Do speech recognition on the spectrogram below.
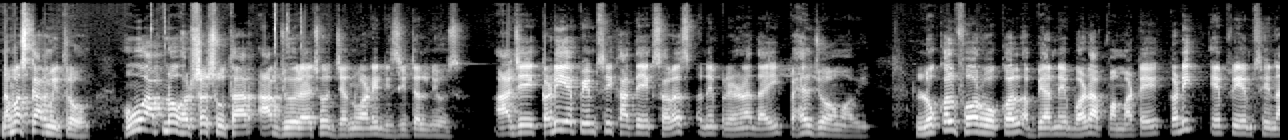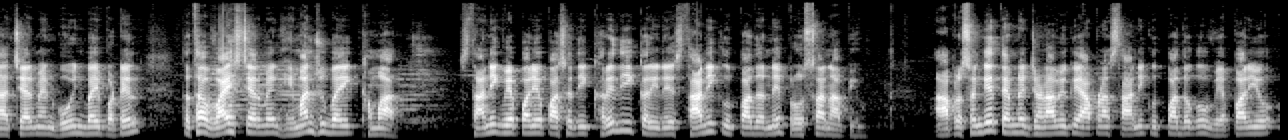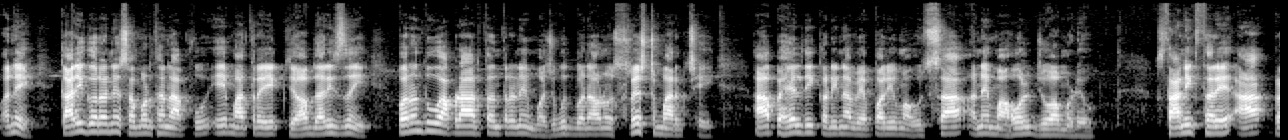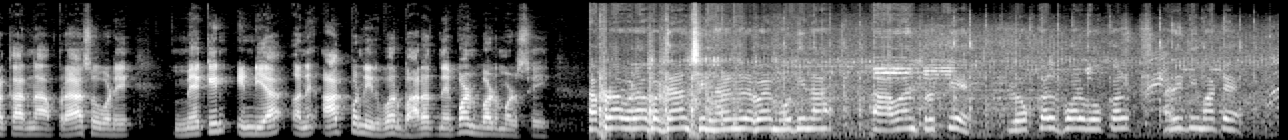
નમસ્કાર મિત્રો. હું આપનો હર્ષદ સુથાર, આપ જોઈ રહ્યા છો જનવાણી ડિજિટલ ન્યૂઝ. આજે કડી એપીએમસી ખાતે એક સરસ અને પ્રેરણાદાયી પહેલ જોવામાં આવી. લોકલ ફોર વોકલ અભિયાનને બળ આપવા માટે કડી એપીએમસીના ચેરમેન ગોવિંદભાઈ પટેલ તથા વાઇસ ચેરમેન હિમાંશુભાઈ ખમાર સ્થાનિક વેપારીઓ પાસેથી ખરીદી કરીને સ્થાનિક ઉત્પાદનને પ્રોત્સાહન આપ્યું. આ પ્રસંગે તેમણે જણાવ્યું કે આપણા સ્થાનિક ઉત્પાદકો, વેપારીઓ અને કારીગરોને સમર્થન આપવું એ માત્ર એક જવાબદારી જ નહીં પરંતુ આપણા અર્થતંત્રને મજબૂત બનાવવાનો શ્રેષ્ઠ માર્ગ છે. આ પહેલથી કડીના વેપારીઓમાં ઉત્સાહ અને માહોલ જોવા મળ્યો. સ્થાનિક સ્તરે આ પ્રકારના પ્રયાસો વડે મેક ઇન ઇન્ડિયા અને આત્મનિર્ભર ભારતને પણ બળ મળશે. આપણા વડાપ્રધાન શ્રી નરેન્દ્રભાઈ મોદીના આહવાન પ્રત્યે લોકલ ફોર વોકલ ખરીદી માટે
